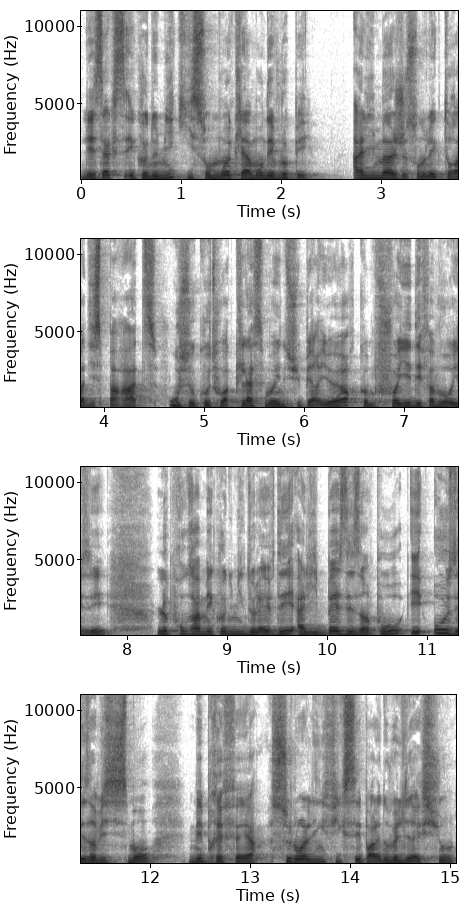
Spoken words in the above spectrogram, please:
les axes économiques y sont moins clairement développés à l'image de son électorat disparate, où se côtoient classe moyenne supérieure comme foyer défavorisé, le programme économique de l'AFD allie baisse des impôts et hausse des investissements, mais préfère, selon la ligne fixée par la nouvelle direction,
